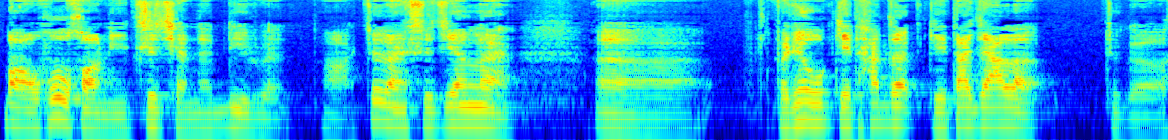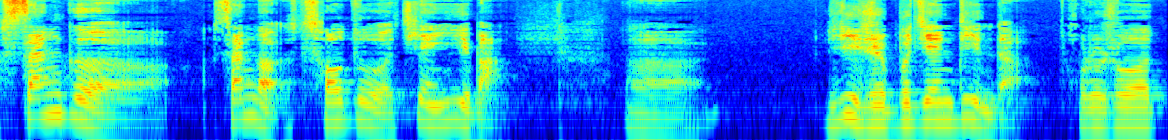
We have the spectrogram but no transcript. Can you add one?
保护好你之前的利润啊。这段时间呢，呃，反正我给他的给大家了这个三个三个操作建议吧。呃，意志不坚定的，或者说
